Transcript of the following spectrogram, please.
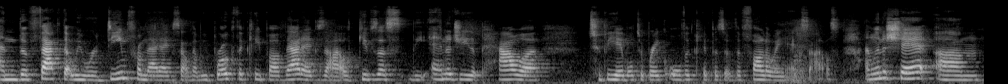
And the fact that we were redeemed from that exile, that we broke the klippa of that exile, gives us the energy, the power to be able to break all the klippas of the following exiles. I'm going to share um,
